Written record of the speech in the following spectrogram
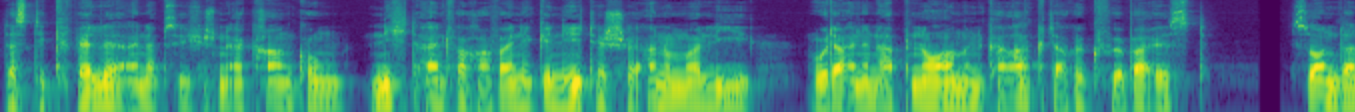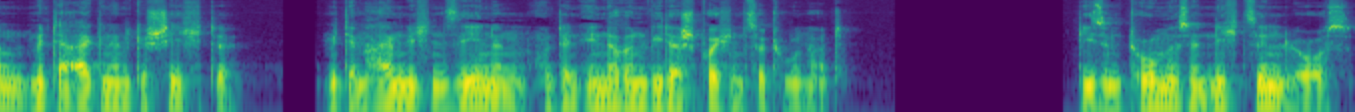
dass die Quelle einer psychischen Erkrankung nicht einfach auf eine genetische Anomalie oder einen abnormen Charakter rückführbar ist, sondern mit der eigenen Geschichte, mit dem heimlichen Sehnen und den inneren Widersprüchen zu tun hat. Die Symptome sind nicht sinnlos,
